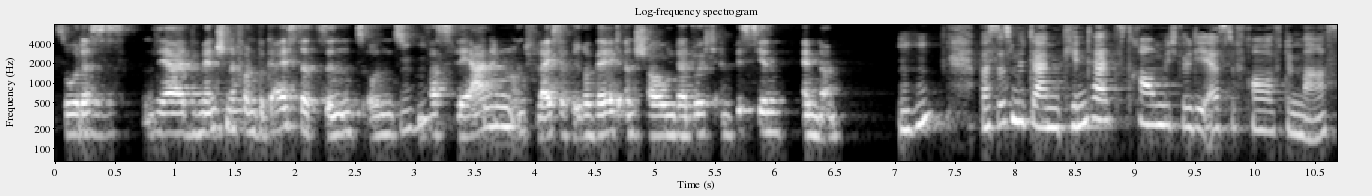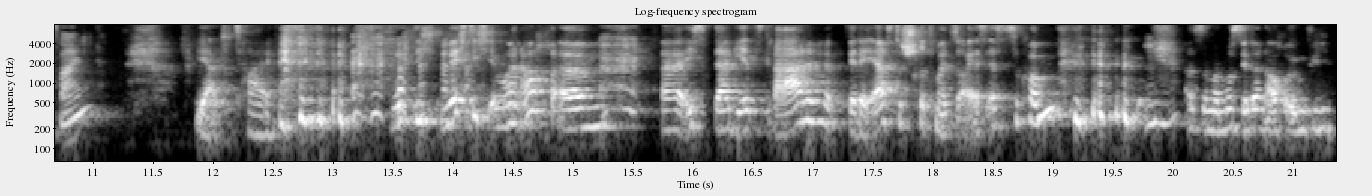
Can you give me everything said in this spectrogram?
so dass ja die Menschen davon begeistert sind und mhm. was lernen und vielleicht auch ihre Weltanschauung dadurch ein bisschen ändern. Mhm. Was ist mit deinem Kindheitstraum? Ich will die erste Frau auf dem Mars sein. Ja, total. möchte, ich, möchte ich immer noch. Ähm, äh, ich sage jetzt gerade, wäre der erste Schritt mal zur ISS zu kommen. Mhm. also man muss ja dann auch irgendwie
